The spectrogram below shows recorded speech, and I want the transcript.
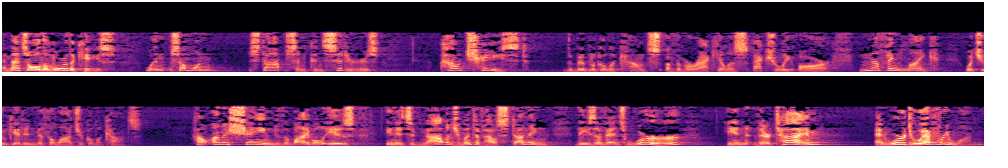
And that's all the more the case when someone stops and considers how chaste the biblical accounts of the miraculous actually are. Nothing like what you get in mythological accounts. How unashamed the Bible is in its acknowledgement of how stunning these events were in their time and were to everyone,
